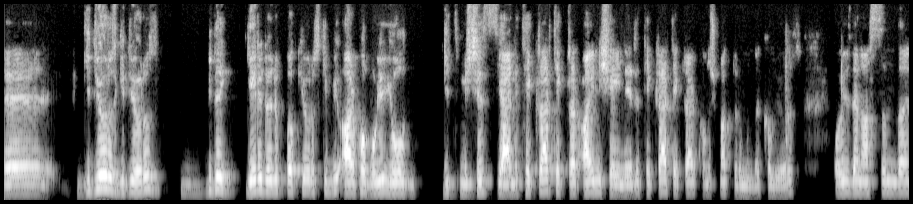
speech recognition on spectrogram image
e, gidiyoruz gidiyoruz bir de geri dönüp bakıyoruz ki bir arpa boyu yol gitmişiz. Yani tekrar tekrar aynı şeyleri tekrar tekrar konuşmak durumunda kalıyoruz. O yüzden aslında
